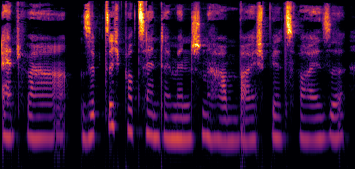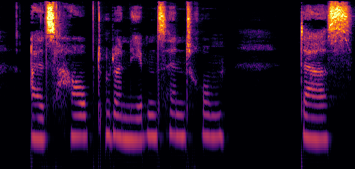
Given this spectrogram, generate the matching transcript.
Etwa 70 Prozent der Menschen haben beispielsweise als Haupt- oder Nebenzentrum das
